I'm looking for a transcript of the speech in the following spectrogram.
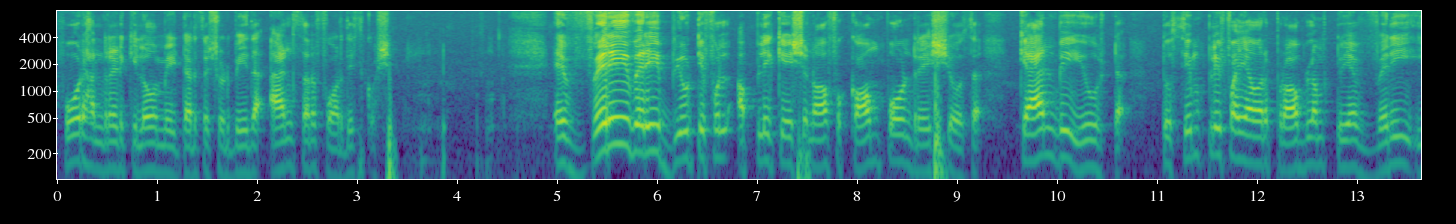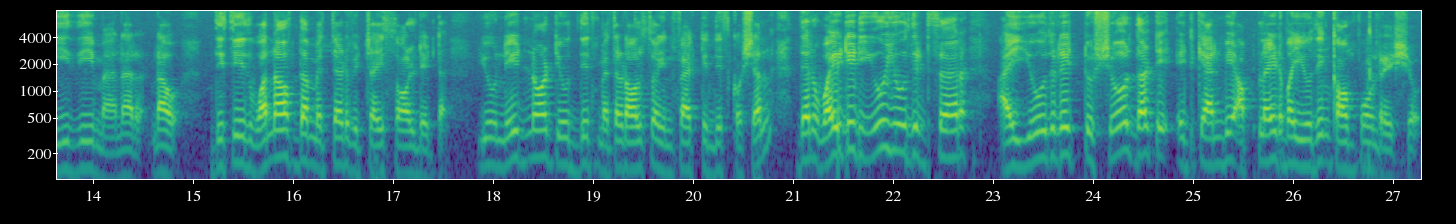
400 kilometers should be the answer for this question. A very very beautiful application of compound ratios can be used to simplify our problem to a very easy manner. Now this is one of the method which i solved it you need not use this method also in fact in this question. Then why did you use it sir? I used it to show that it can be applied by using compound ratio.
